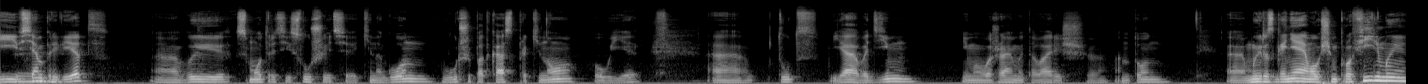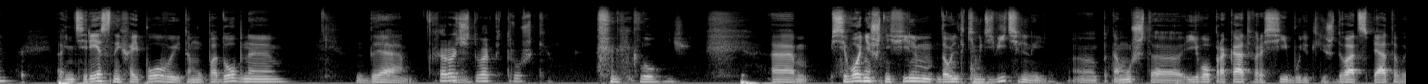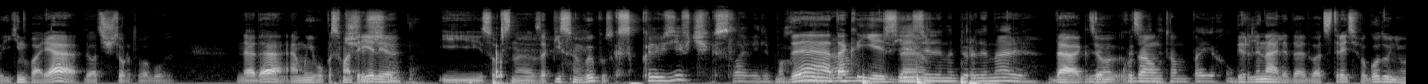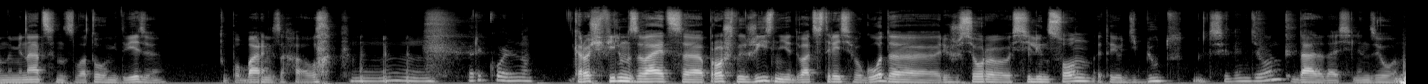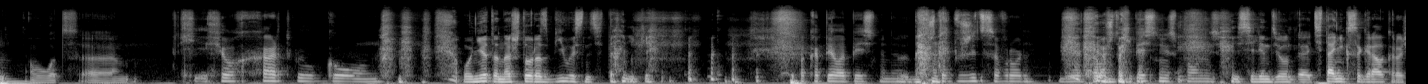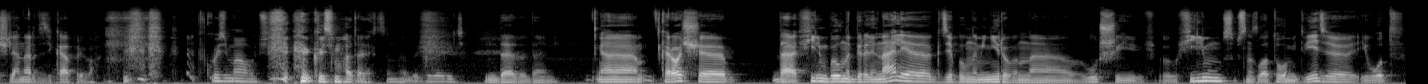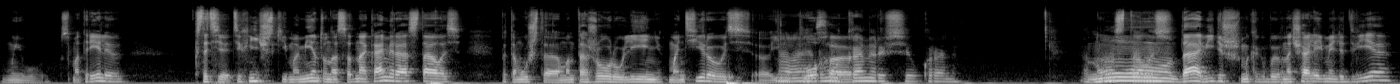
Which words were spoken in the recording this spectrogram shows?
И всем привет! Э, Вы смотрите и слушаете Киногон, лучший подкаст про кино, ОУЕ. Э, Тут я, Вадим, и мой уважаемый товарищ э, Антон. Мы разгоняем, в общем, про фильмы, интересные, хайповые и тому подобное. Да, Короче, два петрушки. клоунич. Эм, Сегодняшний фильм довольно-таки удивительный, э, потому что его прокат в России будет лишь 25 января 2024 года. Да-да, а мы его посмотрели и, собственно, записываем выпуск. Эксклюзивчик словили, походу, Да, так и есть, да. Съездили на Берлинаре. Да, где он- Куда он там поехал? Берлинале, да, 23 года у него номинация на Золотого Медведя. Тупо бар не захавал. М, Прикольно. Короче, фильм называется «Прошлые жизни» 23 года режиссера Селин Сон. Это ее дебют. Селин Дион? Да-да-да, Селин Дион. Вот. эм. He- Her heart will go on. О нет, она что, разбилась на Титанике? Пока пела песню, Да. да. Чтобы вжиться в роль. Для того, чтобы песню исполнить. Селин Дион... э, Титаник сыграл, короче, Леонардо Ди Каприо. Кузьма вообще. Кузьма, да. Так-то надо говорить. Да-да-да. А, Короче, да, фильм был на Берлинале, где был номинирован на лучший ф- фильм, собственно, «Золотого медведя», и вот мы его посмотрели. Кстати, технический момент, у нас одна камера осталась, потому что монтажеру лень монтировать, э, ему А, я плохо. думал, камеры все украли. Одна Ну, осталась. да, видишь, мы как бы вначале имели две,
